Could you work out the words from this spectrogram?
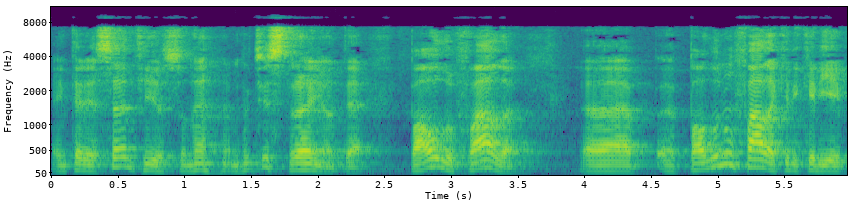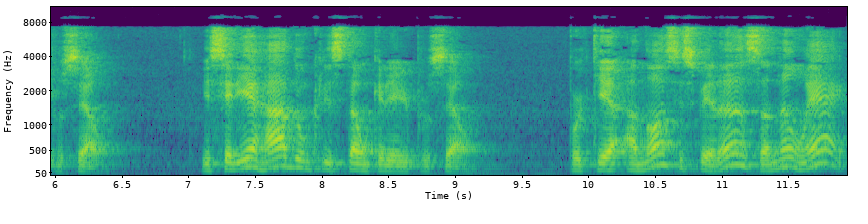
É interessante isso, né? É muito estranho até. Paulo fala, uh, Paulo não fala que ele queria ir para o céu. E seria errado um cristão querer ir para o céu. Porque a nossa esperança não é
